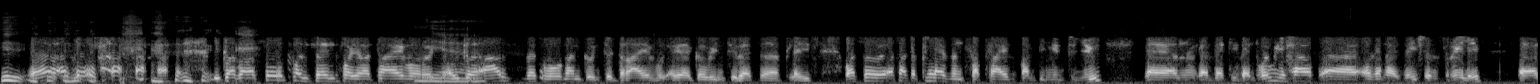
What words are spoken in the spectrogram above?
because I was so concerned for your time Or Yeah. How's that woman going to drive, uh, going to that uh, place? Was so such a pleasant surprise bumping into you um, at that event. When we help uh, organizations really uh,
